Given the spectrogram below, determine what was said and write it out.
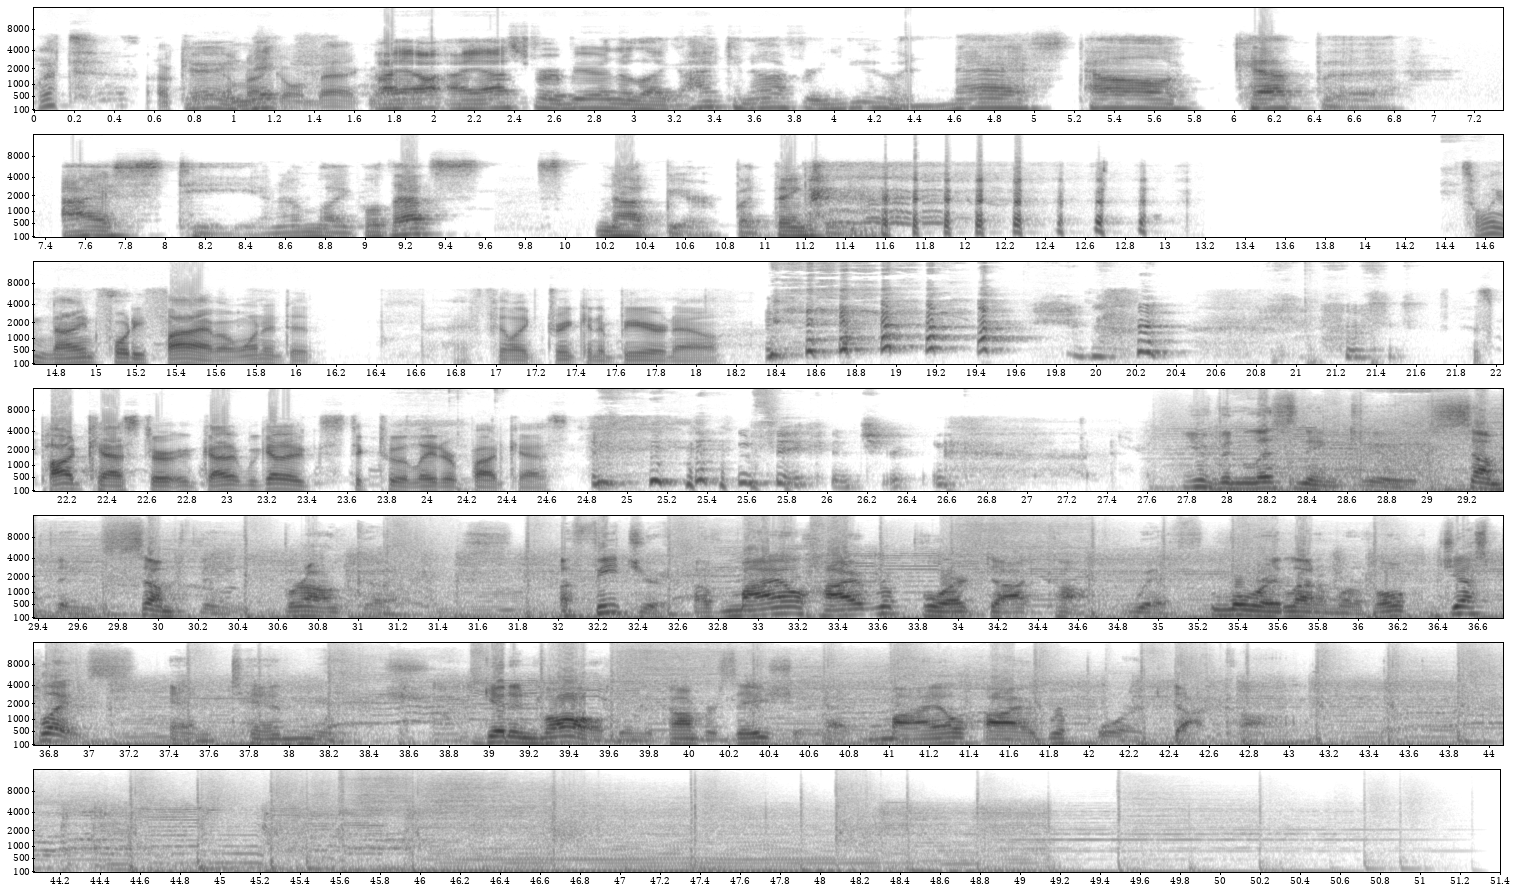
What? Okay, I'm not Nick, going back. no. I I asked for a beer and they're like, I can offer you a nice tall cup of iced tea, and I'm like, well, that's not beer, but thank you. It's only 9:45. I wanted to. I feel like drinking a beer now. This podcaster got we got to stick to a later podcast. so you can drink. You've been listening to Something Something Broncos, a feature of MileHighReport.com with Lori Lattimore Volk, Jess Place, and Tim Lynch. Get involved in the conversation at MileHighReport.com.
